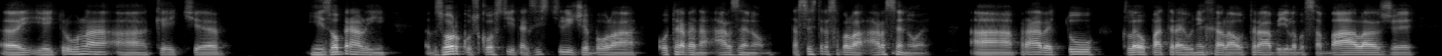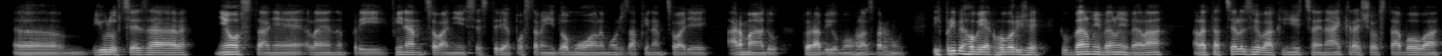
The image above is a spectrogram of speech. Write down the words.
jej truhla a keď jej zobrali vzorku z kosti, tak zistili, že bola otravená arzenom. Tá sestra sa volá Arsenoe. A práve tu Kleopatra ju nechala otráviť, lebo sa bála, že um, Julius Cezár neostane len pri financovaní sestry a postavení domu, ale môže zafinancovať jej armádu, ktorá by ju mohla zvrhnúť. Tých príbehov, jak hovorí, že tu veľmi, veľmi veľa, ale tá Celziová knižnica je najkrajšou stavbou a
